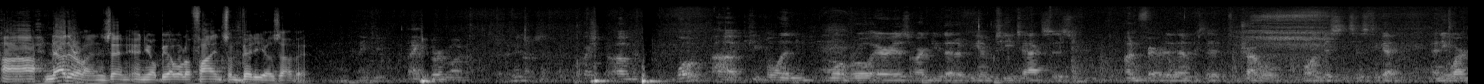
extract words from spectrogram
uh, Netherlands, and, and you'll be able to find some videos of it. Thank you. Thank you very much. Question, um, won't, uh, people in more rural areas argue that a VMT tax is unfair to them because they have to travel long distances to get anywhere?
